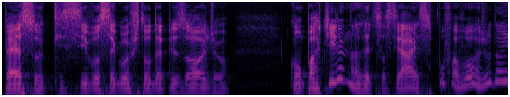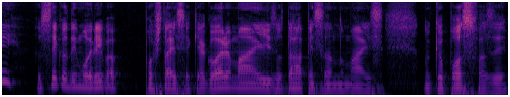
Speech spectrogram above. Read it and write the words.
Peço que se você gostou do episódio, compartilhe nas redes sociais, por favor, ajuda aí. Eu sei que eu demorei para postar esse aqui agora, mas eu tava pensando mais no que eu posso fazer.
